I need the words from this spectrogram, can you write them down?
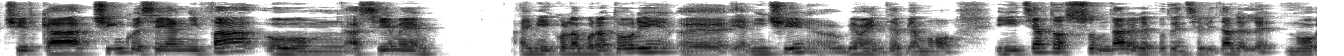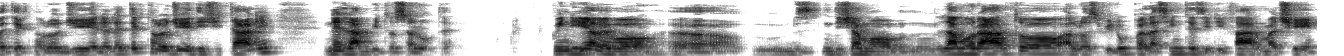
circa 5-6 anni fa, ho, assieme ai miei collaboratori eh, e amici, ovviamente, abbiamo iniziato a sondare le potenzialità delle nuove tecnologie, delle tecnologie digitali nell'ambito salute. Quindi io avevo, eh, diciamo, lavorato allo sviluppo e alla sintesi di farmaci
